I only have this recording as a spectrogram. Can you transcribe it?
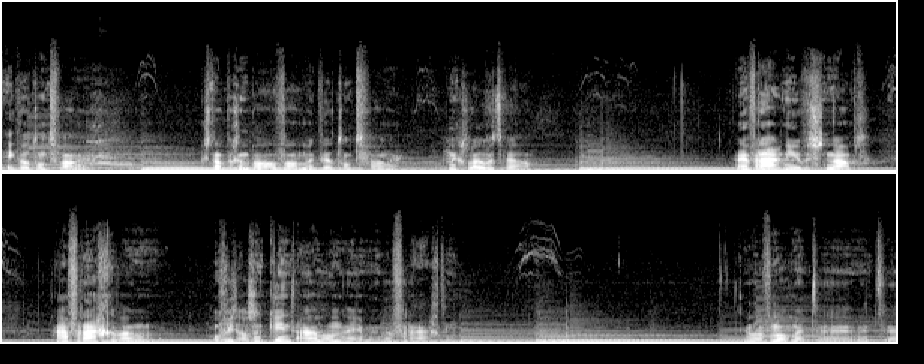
ik, wil het ontvangen. Ik snap er geen bal van, maar ik wil het ontvangen. En ik geloof het wel. En hij vraagt niet of het snapt. Hij vraagt gewoon of je het als een kind aan wil nemen. Dat vraagt hij. En we vanochtend met, uh, met uh,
